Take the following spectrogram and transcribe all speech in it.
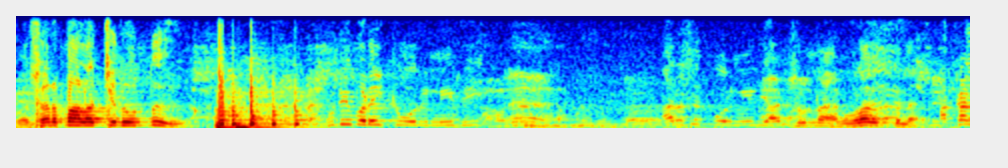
அவசரமா அழைச்சது வந்து குடிபடைக்கு ஒரு நீதி அரசுக்கு ஒரு நீதியான்னு சொன்னாங்க உலகத்துல. மக்கள்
